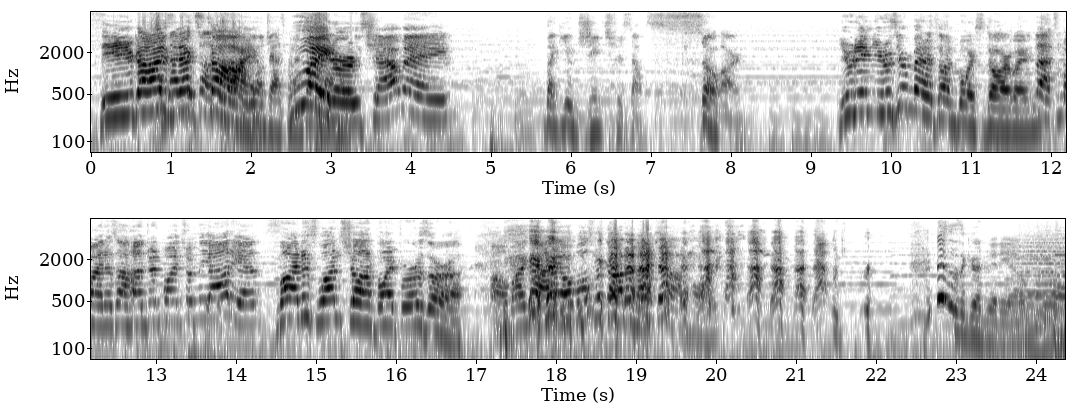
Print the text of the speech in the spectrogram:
See you guys I'm not even next talking real time. Jasmine, I'm talking about her. Laters. Chow mein. Like you jinxed yourself so hard. You didn't use your Mettaton voice, darling. That's minus a hundred points from the audience. Minus one Sean point for Azura. Oh my god, I almost forgot about Sean Holt. that was. This was a good video.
